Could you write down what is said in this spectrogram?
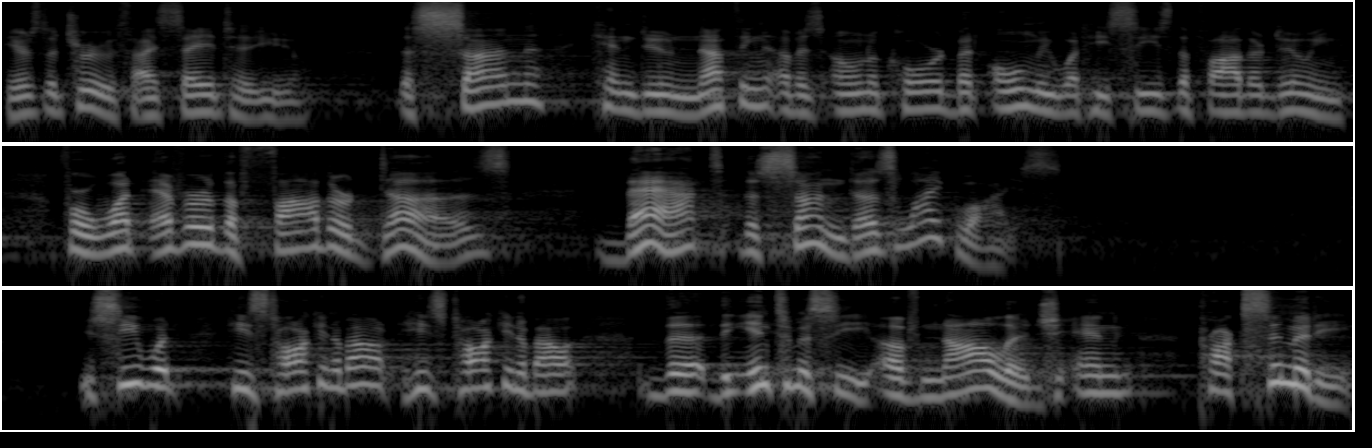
Here's the truth I say to you the Son can do nothing of his own accord, but only what he sees the Father doing. For whatever the Father does, that the Son does likewise. You see what he's talking about? He's talking about the, the intimacy of knowledge and proximity.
